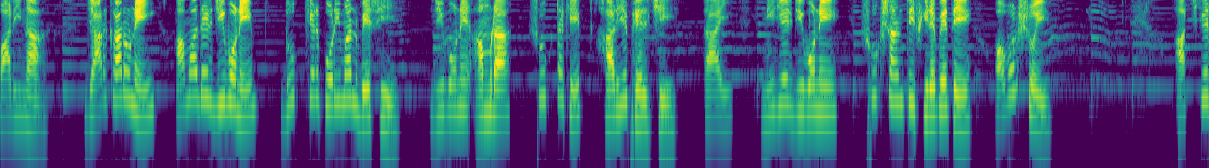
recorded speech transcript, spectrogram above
পারি না, যার কারণেই আমাদের জীবনে দুঃখের পরিমাণ বেশি। জীবনে আমরা সুখটাকে হারিয়ে ফেলছি, তাই নিজের জীবনে সুখ শান্তি ফিরে পেতে অবশ্যই আজকের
